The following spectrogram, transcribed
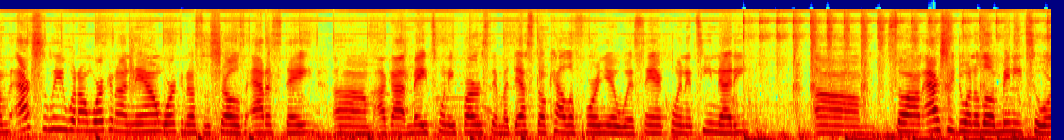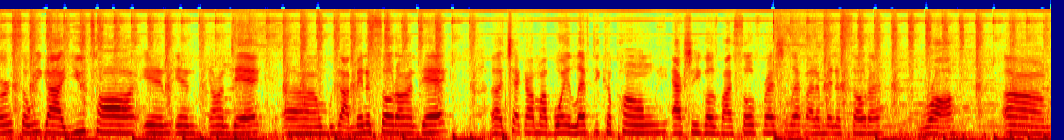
um, actually, what I'm working on now, I'm working on some shows out of state. Um, I got May 21st in Modesto, California with San Quinn and T Nutty. Um, so I'm actually doing a little mini tour. So we got Utah in, in on deck. Um, we got Minnesota on deck. Uh, check out my boy Lefty Capone. Actually, he goes by So Fresh Left out of Minnesota, Raw. Um,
